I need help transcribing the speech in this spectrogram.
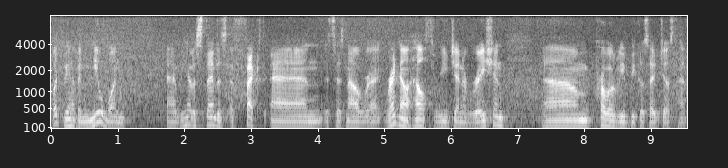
but we have a new one. Uh, we have a status effect and it says now right, now health regeneration. Um, probably because I just have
